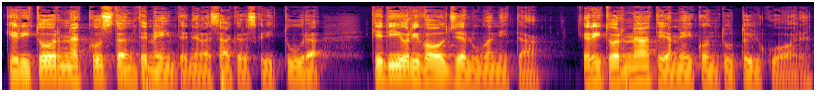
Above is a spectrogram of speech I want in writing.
che ritorna costantemente nella Sacra Scrittura che Dio rivolge all'umanità. Ritornate a me con tutto il cuore.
